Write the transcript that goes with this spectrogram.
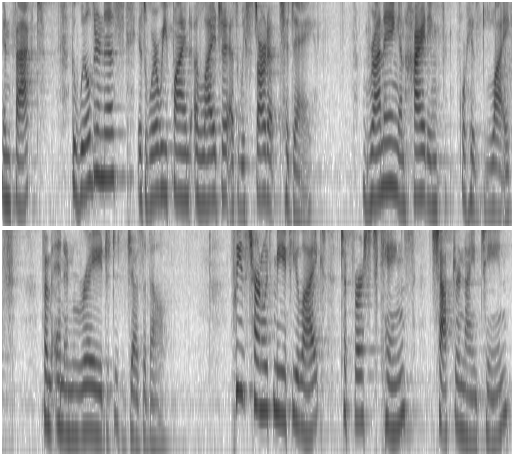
In fact, the wilderness is where we find Elijah as we start up today, running and hiding for his life from an enraged Jezebel. Please turn with me, if you like, to 1 Kings chapter 19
